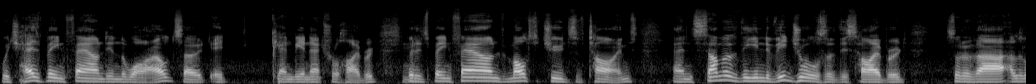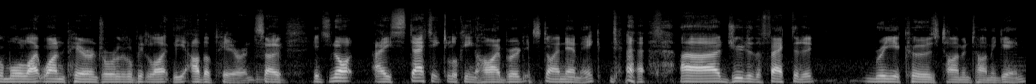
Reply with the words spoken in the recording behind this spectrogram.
which has been found in the wild, so it, it can be a natural hybrid, but it's been found multitudes of times, and some of the individuals of this hybrid sort of are a little more like one parent or a little bit like the other parent. So it's not a static looking hybrid, it's dynamic uh, due to the fact that it reoccurs time and time again.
